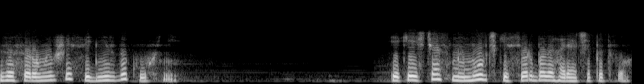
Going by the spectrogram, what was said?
засоромившись, відніс до кухні. Якийсь час ми мовчки сьорбали гаряче питво.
